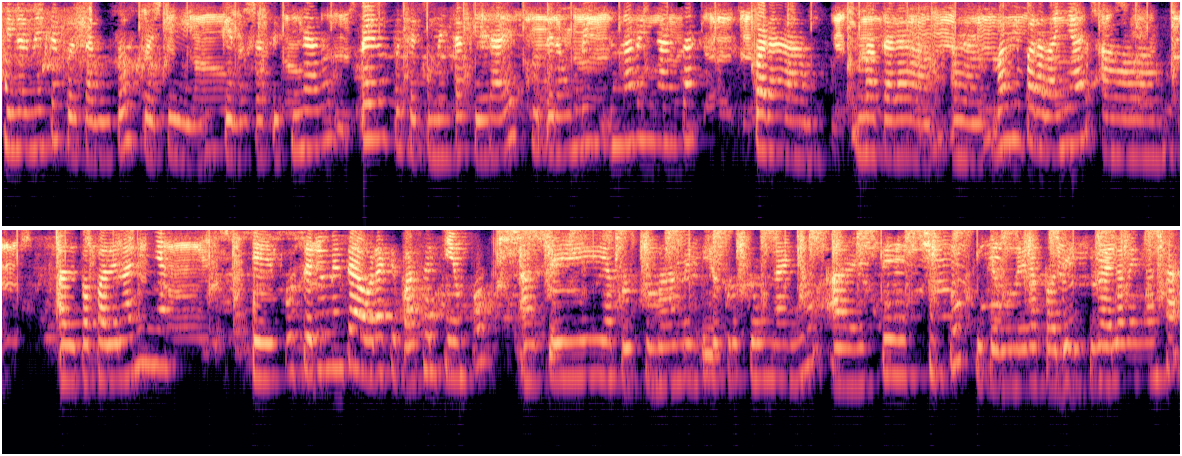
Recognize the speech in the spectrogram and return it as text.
finalmente pues a los dos pues que, los asesinaron, pero pues se comenta que era esto, era una venganza para matar a, más bien para dañar a, al papá de la niña. Eh, posteriormente, ahora que pasa el tiempo, hace aproximadamente yo creo que un año, a este chico, que según era para dirigir a la venganza,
